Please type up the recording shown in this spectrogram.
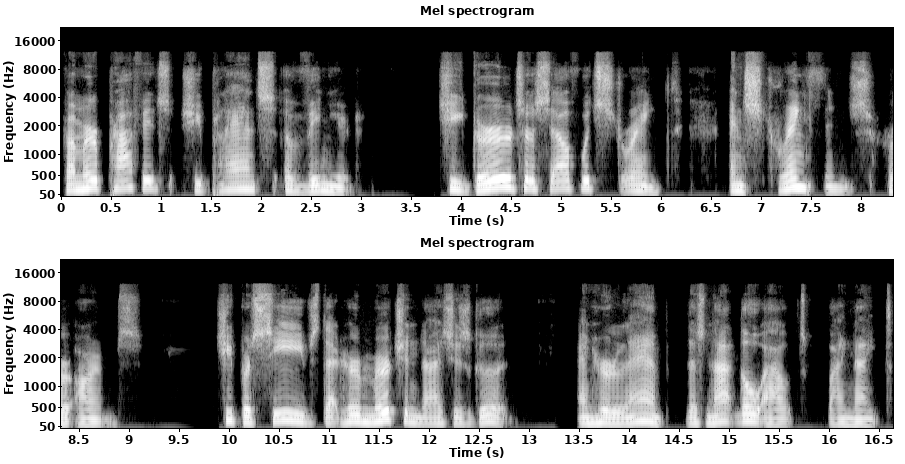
From her profits, she plants a vineyard. She girds herself with strength and strengthens her arms. She perceives that her merchandise is good, and her lamp does not go out by night.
